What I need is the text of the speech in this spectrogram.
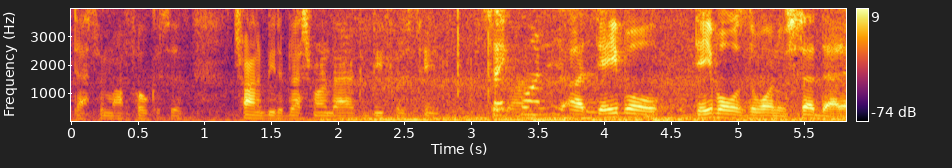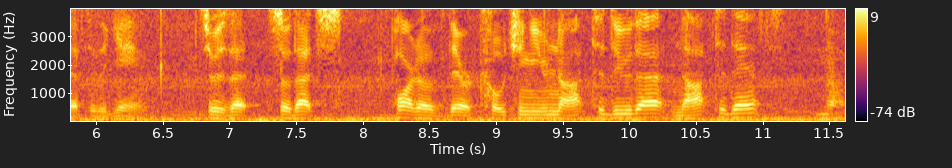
that's been my focus of trying to be the best running back I could be for this team. Saquon, uh, Daboll, Daboll is the one who said that after the game. So is that so? That's part of their coaching you not to do that, not to dance. No,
